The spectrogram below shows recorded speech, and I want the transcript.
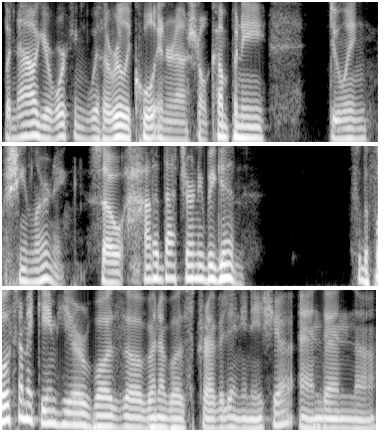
but now you're working with a really cool international company doing machine learning. So, how did that journey begin? So, the first time I came here was uh, when I was traveling in Asia, and then uh,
